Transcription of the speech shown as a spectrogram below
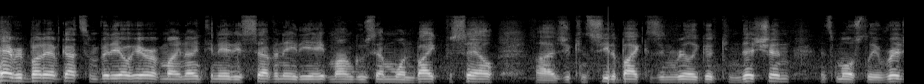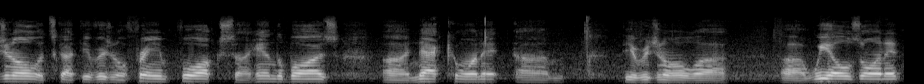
Hey everybody, I've got some video here of my 1987-88 Mongoose M1 bike for sale. Uh, as you can see the bike is in really good condition. It's mostly original. It's got the original frame, forks, uh, handlebars, uh, neck on it, um, the original uh, uh, wheels on it.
